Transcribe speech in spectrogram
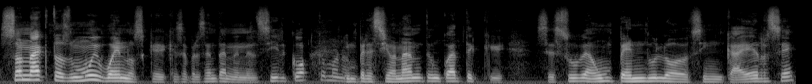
Son actos muy buenos que, que se presentan en el circo. ¿Cómo no? Impresionante, un cuate que se sube a un péndulo sin caerse.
